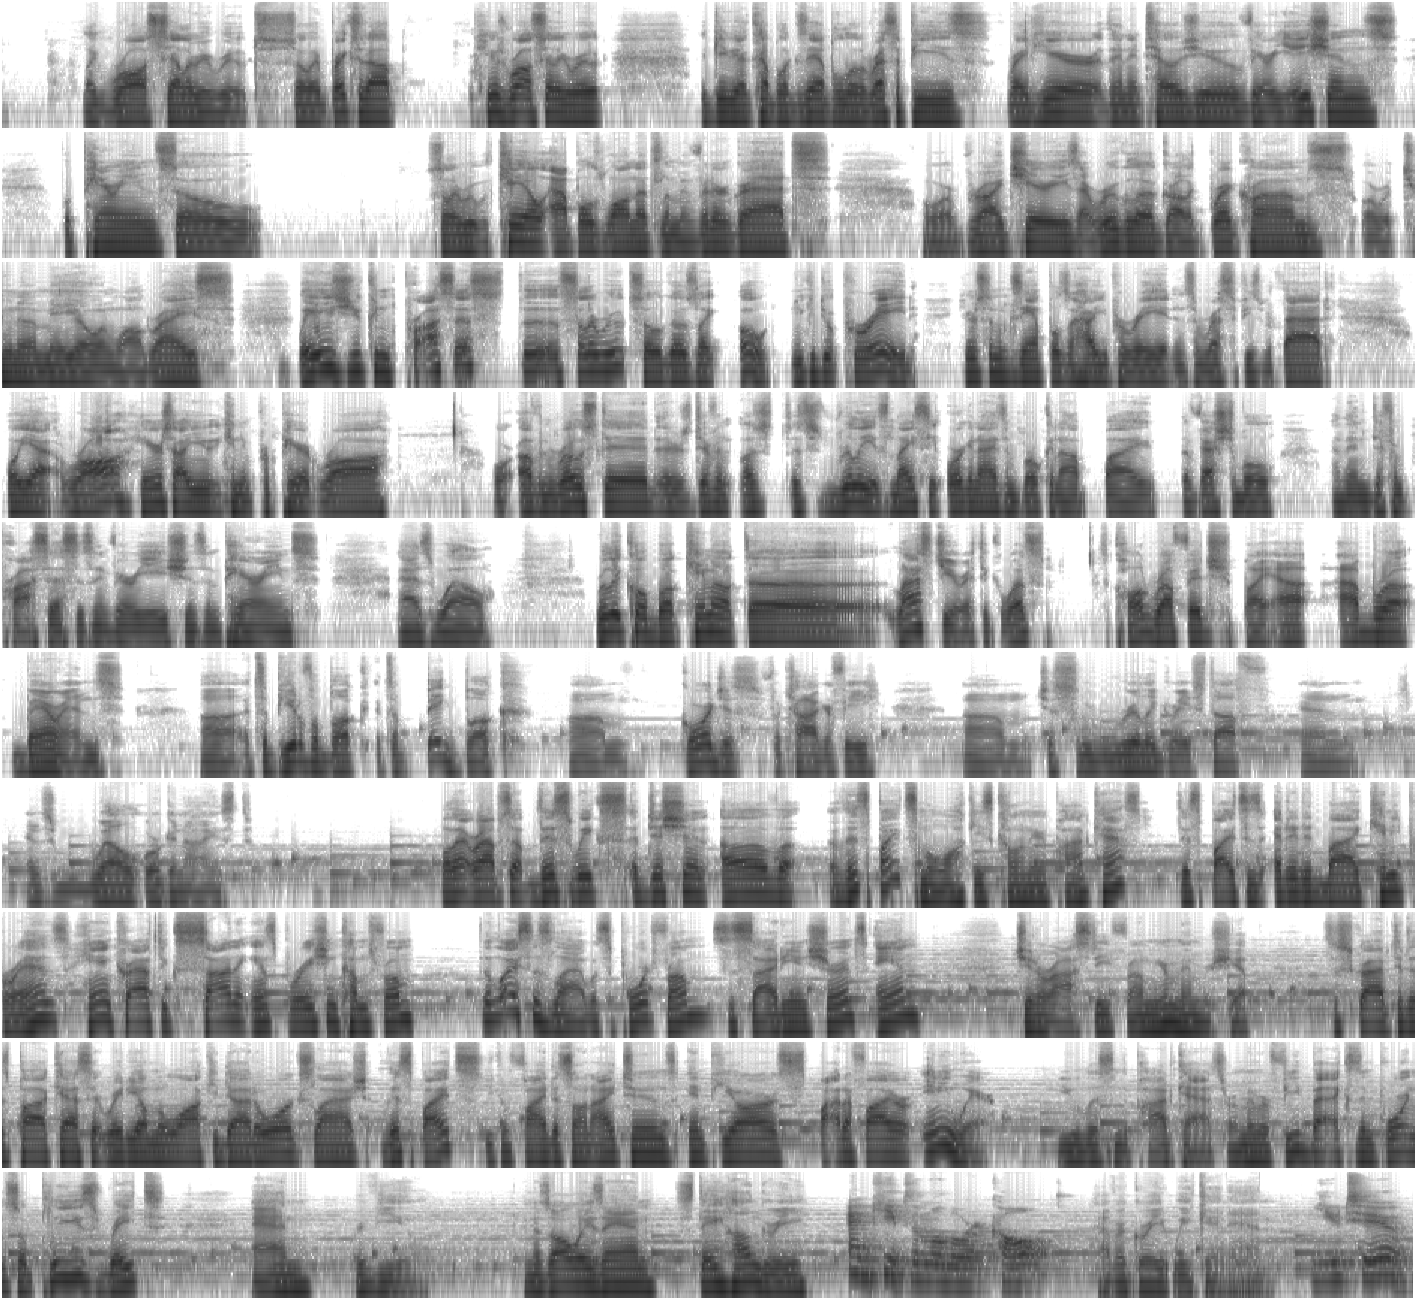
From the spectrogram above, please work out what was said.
like raw celery root. So it breaks it up. Here's raw celery root. They give you a couple example of recipes right here. Then it tells you variations with pairings. So celery root with kale, apples, walnuts, lemon vinaigrette, or dried cherries, arugula, garlic breadcrumbs, or with tuna, mayo, and wild rice. Ways you can process the celery root. So it goes like, oh, you can do a parade. Here's some examples of how you parade it and some recipes with that. Oh yeah, raw. Here's how you can prepare it raw or oven roasted. There's different. It's really it's nicely organized and broken up by the vegetable and then different processes and variations and pairings as well. Really cool book. Came out uh, last year, I think it was. It's called Roughage by Abra Berens. Uh, it's a beautiful book. It's a big book. Um, gorgeous photography. Um, just some really great stuff, and, and it's well organized. Well, that wraps up this week's edition of This Bites, Milwaukee's culinary podcast. This Bites is edited by Kenny Perez. Handcrafted sonic inspiration comes from the License Lab with support from Society Insurance and generosity from your membership. Subscribe to this podcast at radiomilwaukee.org slash This Bites. You can find us on iTunes, NPR, Spotify, or anywhere you listen to podcasts. Remember, feedback is important, so please rate and review. And as always, Ann, stay hungry. And keep the Malort cold. Have a great weekend, Ann. You too.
